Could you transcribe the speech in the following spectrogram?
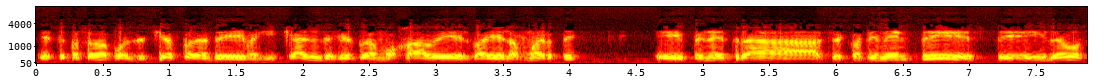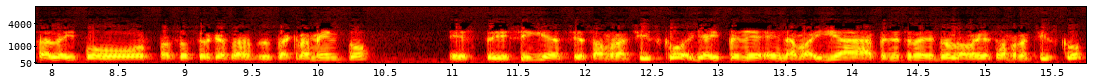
este pasando por el desierto de, de Mexicali el desierto de Mojave el Valle de la Muerte eh, penetra hacia el continente este y luego sale ahí por pasa cerca de Sacramento este sigue hacia San Francisco y ahí en la bahía penetra dentro de la bahía de San Francisco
